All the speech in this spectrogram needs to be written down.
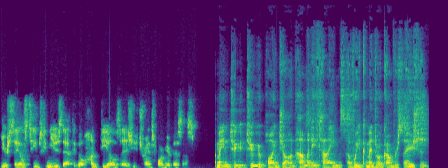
Your sales teams can use that to go hunt deals as you transform your business. I mean, to to your point, John, how many times have we come into a conversation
